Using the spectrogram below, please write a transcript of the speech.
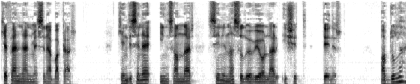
kefenlenmesine bakar. Kendisine insanlar seni nasıl övüyorlar işit denir. Abdullah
